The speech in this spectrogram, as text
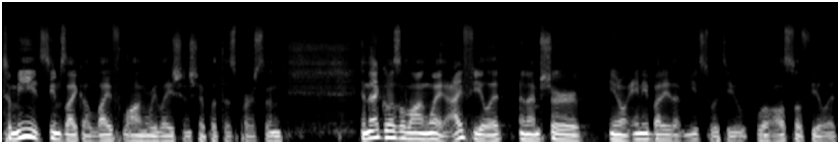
to me, it seems like a lifelong relationship with this person. And that goes a long way. I feel it. And I'm sure, you know, anybody that meets with you will also feel it.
